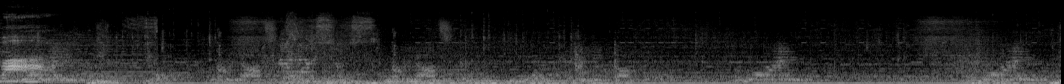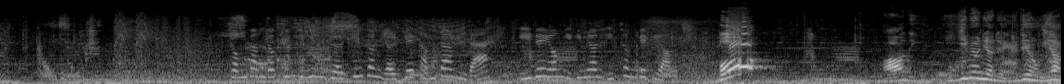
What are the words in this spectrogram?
와 정상덕 코치님 별풍선 10개 감사합니다. 2대0 이기면 2,000개 기업. 어? 아니 이기면이 아니라 2대 0이야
